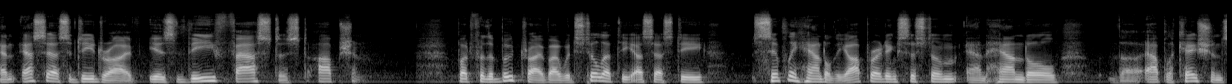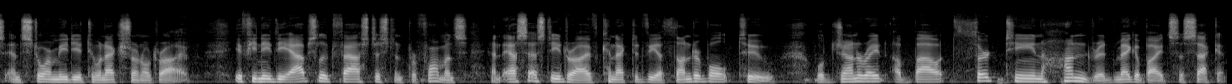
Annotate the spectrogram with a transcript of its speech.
an SSD drive is the fastest option. But for the boot drive, I would still let the SSD simply handle the operating system and handle the applications and store media to an external drive. If you need the absolute fastest in performance, an SSD drive connected via Thunderbolt 2 will generate about 1,300 megabytes a second.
